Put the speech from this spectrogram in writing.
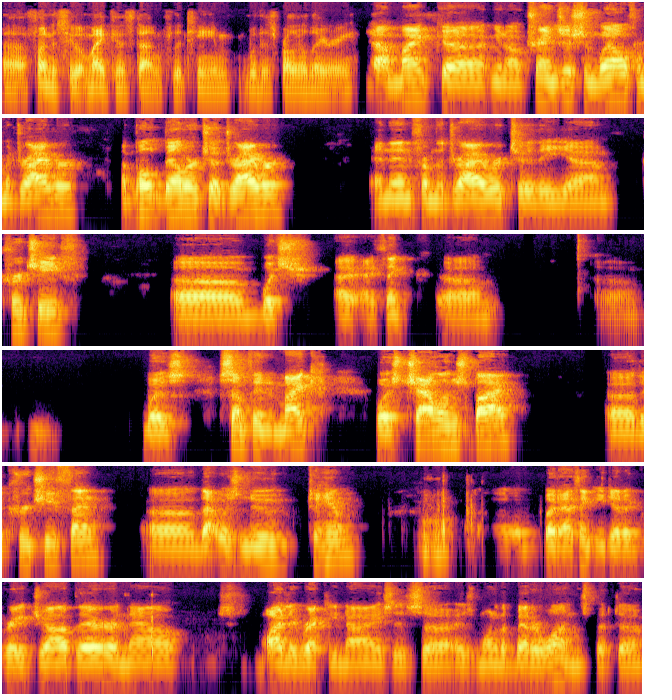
uh, fun to see what Mike has done for the team with his brother Larry. Yeah, Mike, uh, you know, transitioned well from a driver, a boat builder to a driver, and then from the driver to the um, crew chief, uh, which I, I think um, uh, was something that Mike was challenged by. Uh, the crew chief thing uh, that was new to him, mm-hmm. but I think he did a great job there. And now widely recognized as uh, as one of the better ones. But uh,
